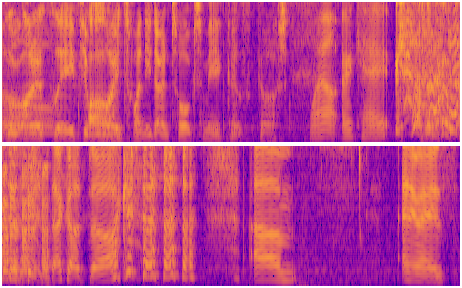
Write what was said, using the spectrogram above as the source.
Look, Oh. honestly, if you're below Oh. 20, don't talk to me, because, gosh. Wow, okay. that got dark. um, anyways,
